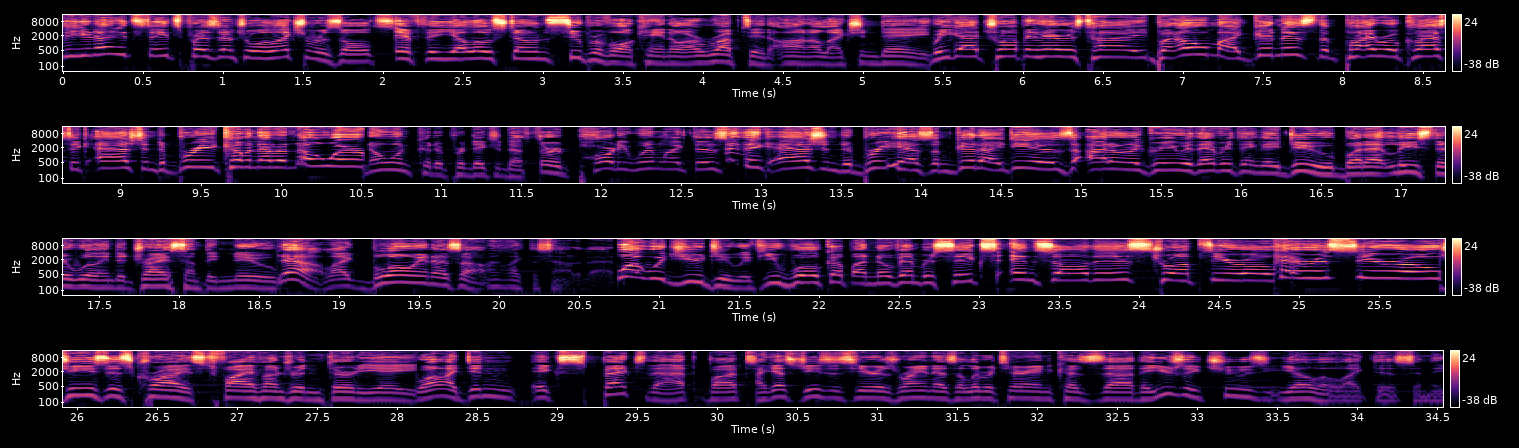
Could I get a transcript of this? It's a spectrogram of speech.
The United States presidential election results if the Yellowstone supervolcano erupted on election day. We got Trump and Harris tied, but oh my goodness, the pyroclastic ash and debris coming out of nowhere. No one could have predicted a third party win like this. I think ash and debris has some good ideas. I don't agree with everything they do, but at least they're willing to try something new. Yeah, like blowing us up. I like the sound of that. What would you do if you woke up on November 6th and saw this? Trump zero, Harris zero. Jesus Christ, 538. Well, I didn't expect that, but I guess Jesus here is running as a libertarian because uh, they usually choose yellow like this in the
